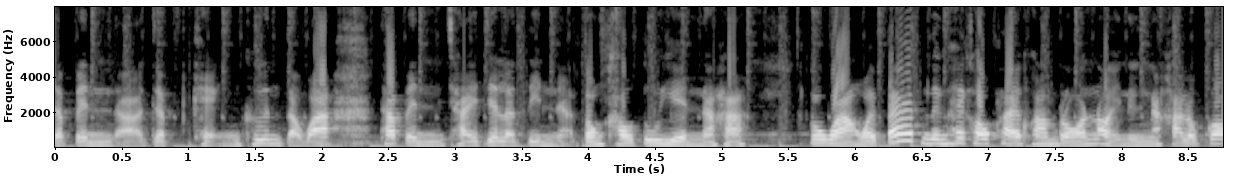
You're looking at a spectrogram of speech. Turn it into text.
จะเป็นจะแข็งขึ้น แต่ว่าถ้าเป็นใช้เจลาตินเนี่ยต้องเข้าตู้เย็นนะคะ ก็วางไว้แป๊บหนึ่งให้เขาคลายความร้อนหน่อยนึงนะคะ แล้วก็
